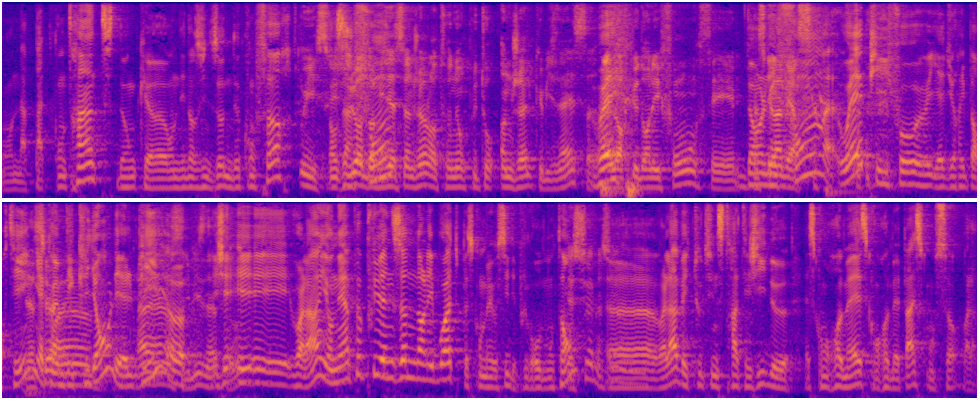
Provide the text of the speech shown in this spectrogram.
on n'a pas de contraintes, donc euh, on est dans une zone de confort. Oui, c'est Dans un toujours dans fonds- Business Angel, entre nous plutôt Angel que business, Ouais. alors que dans les fonds, c'est Dans les fonds, ouais, puis il faut, il y a du reporting, Bien il y a sûr, quand même ouais, des clients, les LP, Ouais, euh, business, et, et- et voilà, et on est un peu plus hands-on dans les boîtes parce qu'on met aussi des plus gros montants. Bien sûr, bien sûr. Euh, voilà, avec toute une stratégie de est-ce qu'on remet, est-ce qu'on remet pas, est-ce qu'on sort. Voilà,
